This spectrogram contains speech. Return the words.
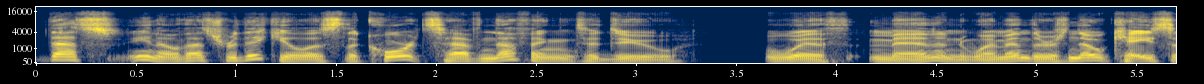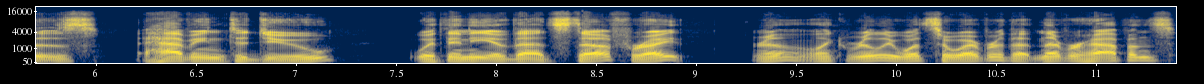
that's you know that's ridiculous. The courts have nothing to do with men and women. There's no cases having to do with any of that stuff, right? Really, like really whatsoever. That never happens.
